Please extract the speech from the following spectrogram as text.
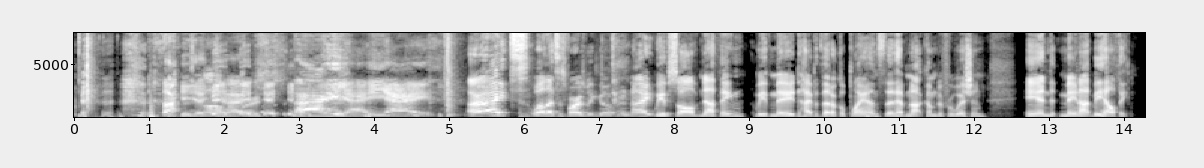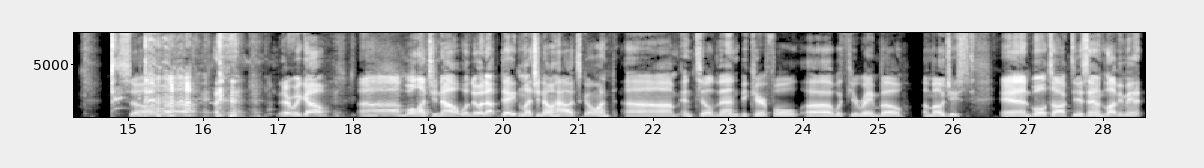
Oh, my word. Aye, aye, aye. All right. Well, that's as far as we can go for tonight. We have solved nothing. We've made hypothetical plans that have not come to fruition and may not be healthy. So uh, there we go. Um, we'll let you know. We'll do an update and let you know how it's going. Um, until then, be careful uh, with your rainbow emojis, and we'll talk to you soon. Love you, mean it.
